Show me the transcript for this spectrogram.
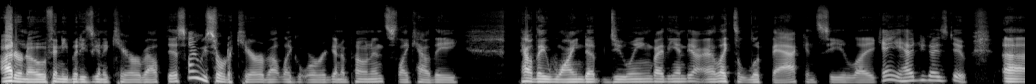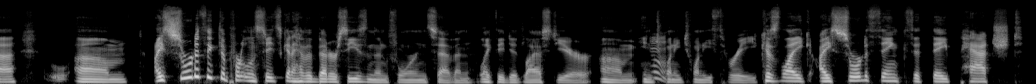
I don't know if anybody's going to care about this. I always sort of care about like Oregon opponents, like how they how they wind up doing by the end. I like to look back and see like, hey, how'd you guys do? Uh, um, I sort of think that Portland State's going to have a better season than four and seven, like they did last year um, in hmm. 2023. Because like I sort of think that they patched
